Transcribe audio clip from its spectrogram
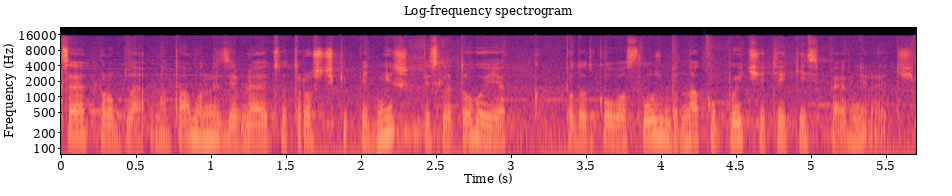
Це проблема. Та вони з'являються трошечки пізніше після того, як податкова служба накопичить якісь певні речі.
